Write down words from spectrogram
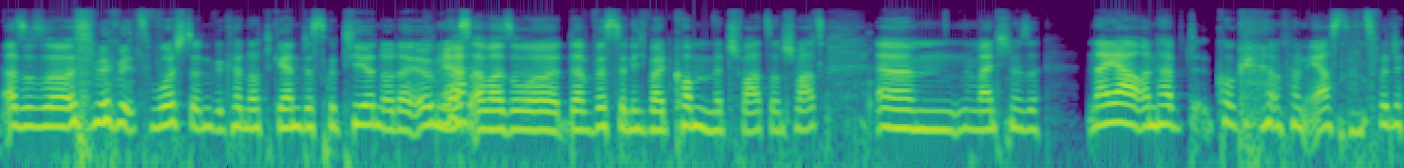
Also so, ist mir jetzt wurscht und wir können doch gerne diskutieren oder irgendwas, Ja. aber so, da wirst du nicht weit kommen mit schwarz und schwarz. Ähm, meinte ich nur so, naja, und habt, guck, von ersten und zweiten,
